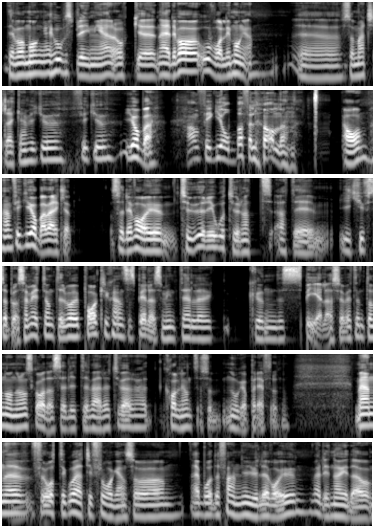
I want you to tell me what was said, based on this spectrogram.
Det var många ihopspringningar och eh, nej, det var ovanligt många. Så matchläkaren fick ju, fick ju jobba. han fick jobba för lönen. Ja, han fick jobba verkligen. Så det var ju tur i oturen att, att det gick hyfsat bra. Sen vet jag inte, det var ju ett par Kristianstad-spelare som inte heller kunde spela, så jag vet inte om någon av dem skadade sig lite värre. Tyvärr kollade jag inte så noga på det efteråt. Men eh, för att återgå här till frågan så är både Fanny och Julia var ju väldigt nöjda. Och,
